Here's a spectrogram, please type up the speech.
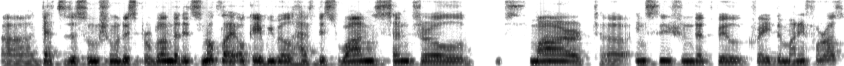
uh, that's the solution to this problem that it's not like okay we will have this one central smart uh, institution that will create the money for us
